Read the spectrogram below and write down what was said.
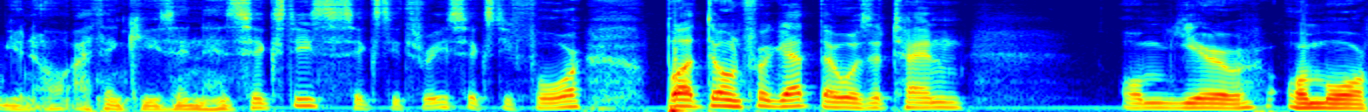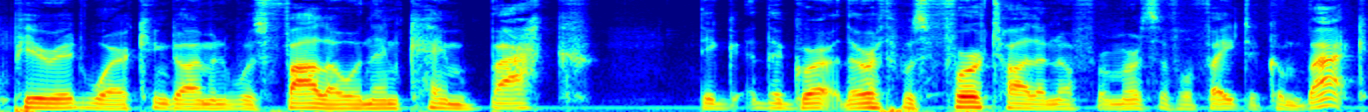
you know, I think he's in his 60s, 63, 64. But don't forget, there was a 10 um, year or more period where King Diamond was fallow and then came back. The, the, the earth was fertile enough for Mercyful Fate to come back.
